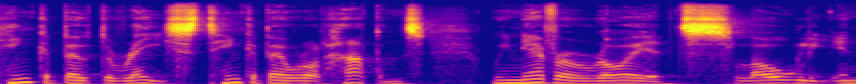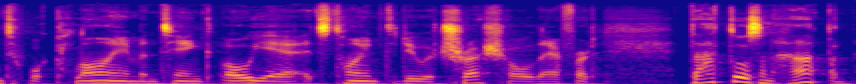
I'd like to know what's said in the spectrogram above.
think about the race, think about what happens. We never ride slowly into a climb and think, oh yeah, it's time to do a threshold effort. That doesn't happen.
